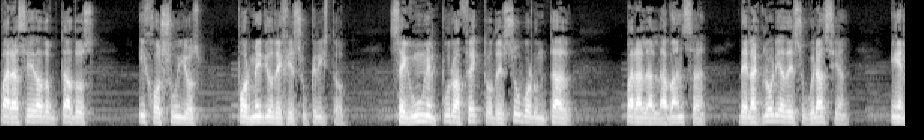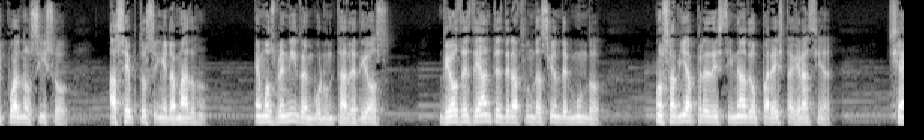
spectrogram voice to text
para ser adoptados hijos suyos por medio de Jesucristo, según el puro afecto de su voluntad, para la alabanza de la gloria de su gracia, en el cual nos hizo aceptos en el amado. Hemos venido en voluntad de Dios. Dios desde antes de la fundación del mundo nos había predestinado para esta gracia. Si a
